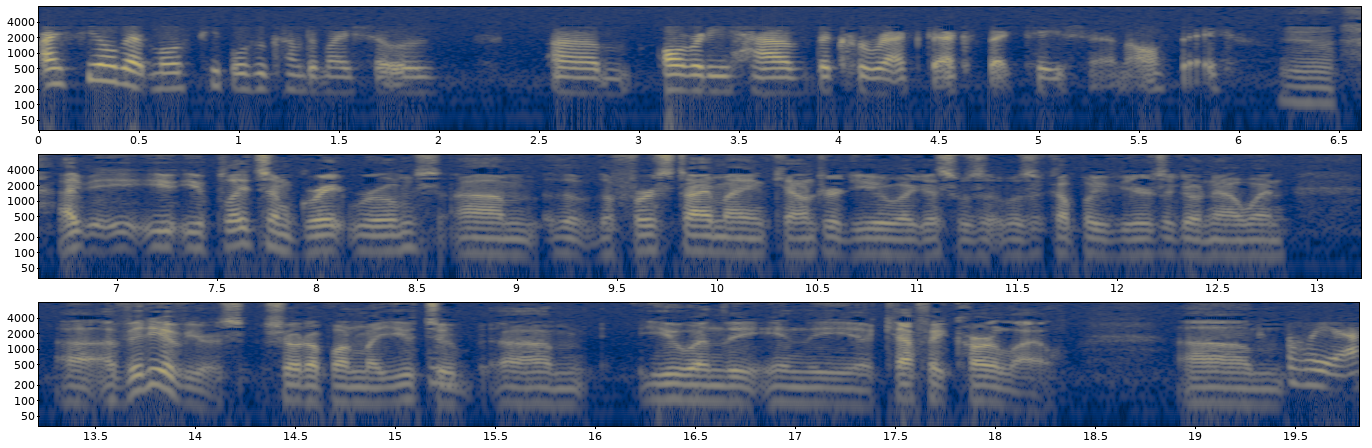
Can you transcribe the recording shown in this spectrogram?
I feel that most people who come to my shows um, already have the correct expectation. I'll say. Yeah, I, you, you played some great rooms. Um, the, the first time I encountered you, I guess was it was a couple of years ago now when uh, a video of yours showed up on my YouTube. Um, you in the in the uh, Cafe Carlyle. Um, oh yeah.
